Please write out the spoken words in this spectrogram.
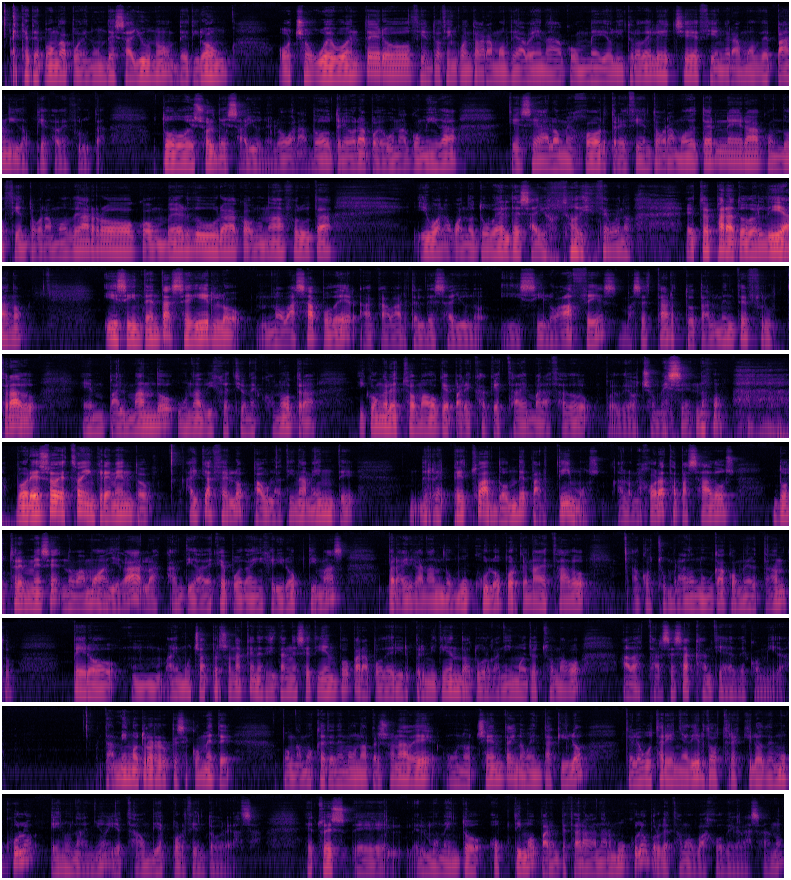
es que te ponga pues en un desayuno de tirón 8 huevos enteros, 150 gramos de avena con medio litro de leche, 100 gramos de pan y dos piezas de fruta todo eso el desayuno. Y luego a las 2 o 3 horas, pues una comida que sea a lo mejor 300 gramos de ternera, con 200 gramos de arroz, con verdura, con una fruta. Y bueno, cuando tú ves el desayuno, dices, bueno, esto es para todo el día, ¿no? Y si intentas seguirlo, no vas a poder acabarte el desayuno. Y si lo haces, vas a estar totalmente frustrado, empalmando unas digestiones con otras y con el estómago que parezca que estás embarazado pues, de 8 meses, ¿no? Por eso estos incrementos hay que hacerlos paulatinamente respecto a dónde partimos. A lo mejor hasta pasados 2-3 meses no vamos a llegar las cantidades que puedas ingerir óptimas para ir ganando músculo porque no has estado acostumbrado nunca a comer tanto. Pero mm, hay muchas personas que necesitan ese tiempo para poder ir permitiendo a tu organismo y tu estómago adaptarse a esas cantidades de comida. También otro error que se comete, pongamos que tenemos una persona de unos 80 y 90 kilos que le gustaría añadir 2-3 kilos de músculo en un año y está a un 10% de grasa. Esto es eh, el momento óptimo para empezar a ganar músculo porque estamos bajos de grasa. ¿no?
